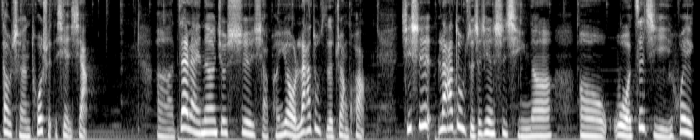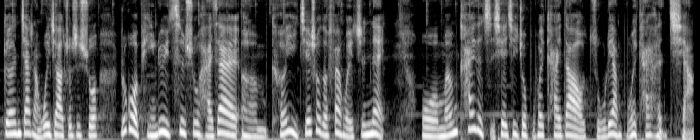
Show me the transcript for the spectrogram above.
造成脱水的现象，呃，再来呢，就是小朋友拉肚子的状况。其实拉肚子这件事情呢，呃，我自己会跟家长喂教，就是说，如果频率次数还在嗯可以接受的范围之内，我们开的止泻剂就不会开到足量，不会开很强，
